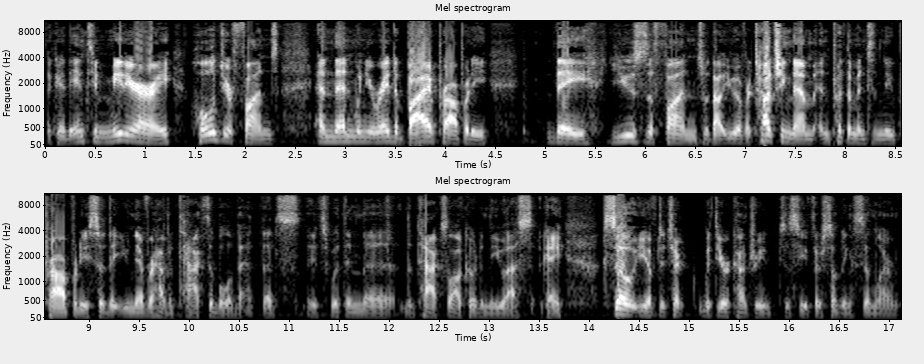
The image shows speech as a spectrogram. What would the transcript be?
Okay. The intermediary holds your funds. And then when you're ready to buy a property, they use the funds without you ever touching them and put them into the new property so that you never have a taxable event. That's it's within the the tax law code in the US, okay? So you have to check with your country to see if there's something similar,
